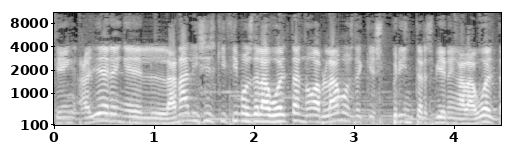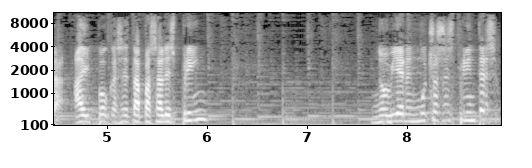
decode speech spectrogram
Que ayer en el análisis que hicimos de la Vuelta no hablamos de que sprinters vienen a la Vuelta. Hay pocas etapas al sprint. No vienen muchos sprinters,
